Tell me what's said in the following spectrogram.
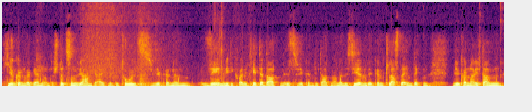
Hier können wir gerne unterstützen. Wir haben geeignete Tools. Wir können sehen, wie die Qualität der Daten ist. Wir können die Daten analysieren. Wir können Cluster entdecken. Wir können euch dann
